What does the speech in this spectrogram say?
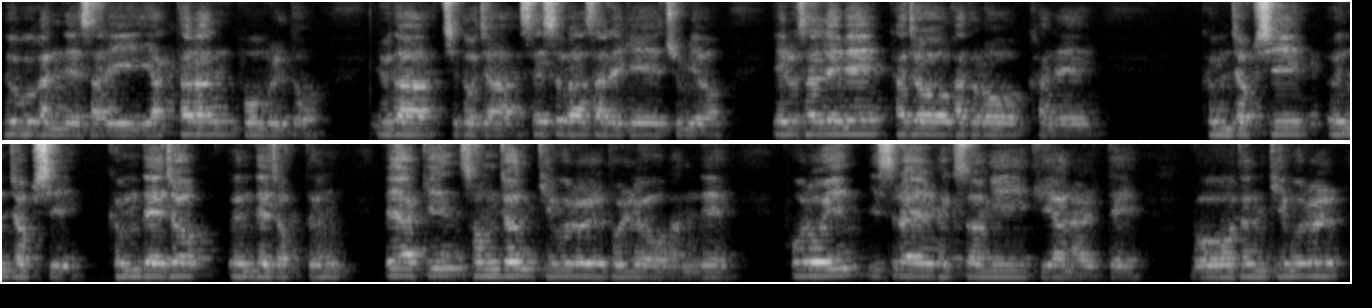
느부갓네살이 약탈한 보물도 유다 지도자 세스바살에게 주며 예루살렘에 가져가도록 하네. 금접시, 은접시, 금대접, 은대접 등 빼앗긴 성전 기물을 돌려받네. 포로인 이스라엘 백성이 귀환할 때 모든 기물을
